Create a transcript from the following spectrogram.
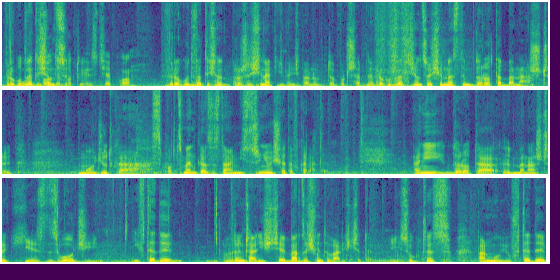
W roku, Łyk 2000, wody, bo tu jest ciepło. w roku 2000, proszę się napić, będzie panu to potrzebne. W roku 2018 Dorota Banaszczyk, młodziutka sportsmenka, została mistrzynią świata w karate. Pani Dorota Banaszczyk jest z Łodzi i wtedy wręczaliście, bardzo świętowaliście ten jej sukces. Pan mówił wtedy,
